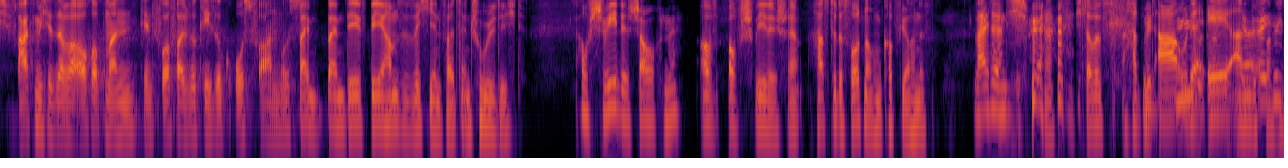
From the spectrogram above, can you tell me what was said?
ich frage mich jetzt aber auch, ob man den Vorfall wirklich so groß fahren muss. Beim, beim DFB haben sie sich jedenfalls entschuldigt. Auf Schwedisch auch, ne? Auf, auf Schwedisch, ja. Hast du das Wort noch im Kopf, Johannes? Leider nicht mehr. Ja, ich glaube, es hat mit, mit A oder Ä angefangen.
